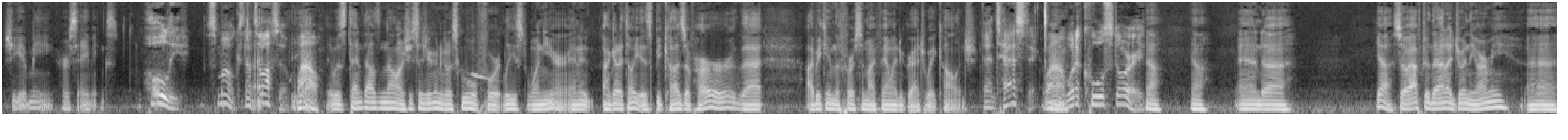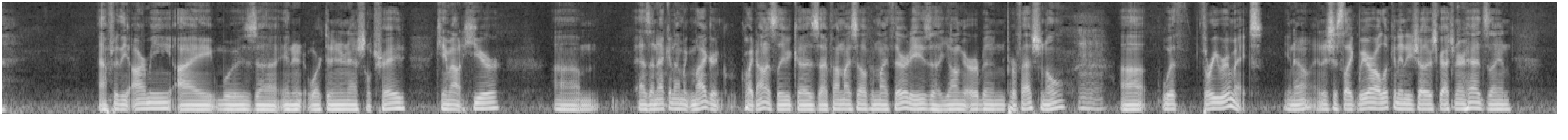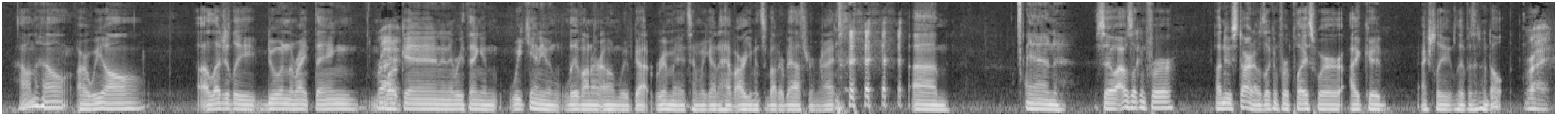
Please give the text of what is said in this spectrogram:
she gave me her savings Holy smokes, that's awesome. Wow. Yeah, it was $10000 she said you're going to go to school for at least one year and it, i got to tell you it's because of her that i became the first in my family to graduate college Fantastic. Wow. What a cool story. yeah yeah and uh, yeah so after that i joined the army uh, after the army i was uh, in it worked in international trade came out here um, as an economic migrant quite honestly because i found myself in my 30s a young urban professional uh, with three roommates you know and it's just like we are all looking at each other scratching our heads saying how in the hell are we all allegedly doing the right thing, Right. working and everything, and we can't even live on our own? We've got roommates, and we got to have arguments about our bathroom, right? um, and so I was looking for a new start. I was looking for a place where I could actually live as an adult, Right.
